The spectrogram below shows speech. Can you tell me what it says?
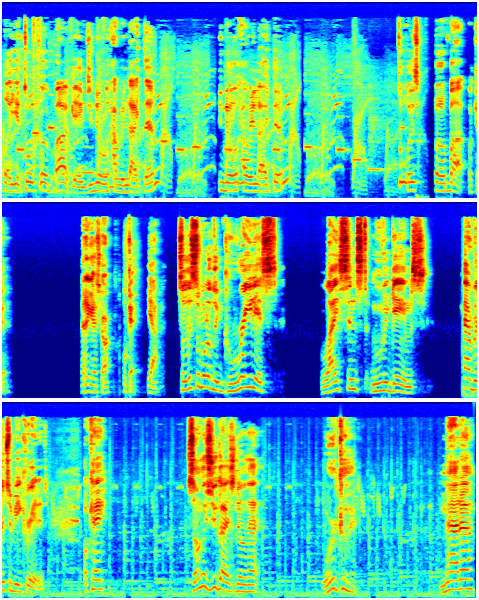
Well, your Toys for Bob games. You know how we like them. You know how we like them. Toys for Bob. Okay. Madagascar. Okay, yeah. So this is one of the greatest licensed movie games ever to be created. Okay? As long as you guys know that, we're good. Mata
